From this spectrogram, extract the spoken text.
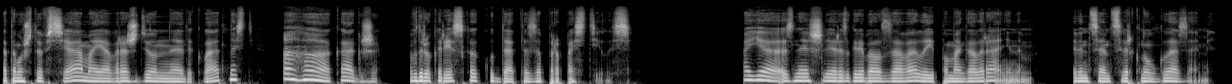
потому что вся моя врожденная адекватность, ага, как же, вдруг резко куда-то запропастилась. А я, знаешь ли, разгребал завалы и помогал раненым. Винсент сверкнул глазами.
